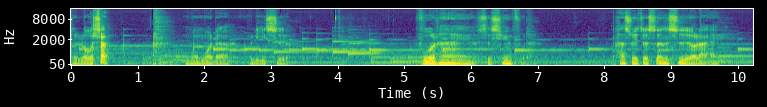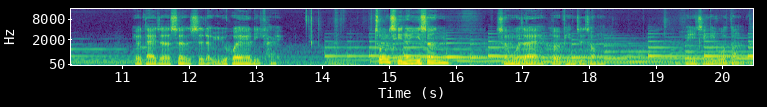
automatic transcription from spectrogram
的楼上，默默的离世了。伏尔泰是幸福的，他随着盛世而来，又带着盛世的余晖离开。终其的一生，生活在和平之中，没经历过动荡。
